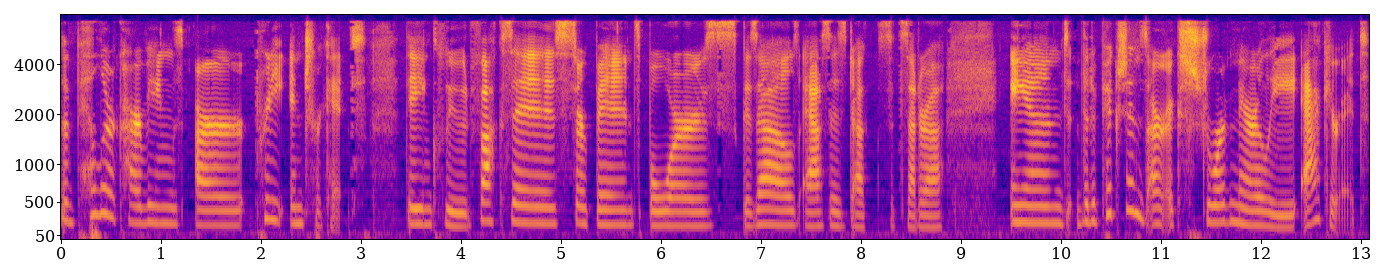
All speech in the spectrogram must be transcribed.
The pillar carvings are pretty intricate. They include foxes, serpents, boars, gazelles, asses, ducks, etc. And the depictions are extraordinarily accurate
